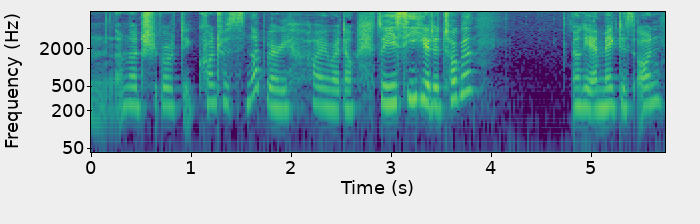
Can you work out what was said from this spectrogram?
Mm, I'm not sure, the contrast is not very high right now. So you see here the toggle. Okay, I make this on.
